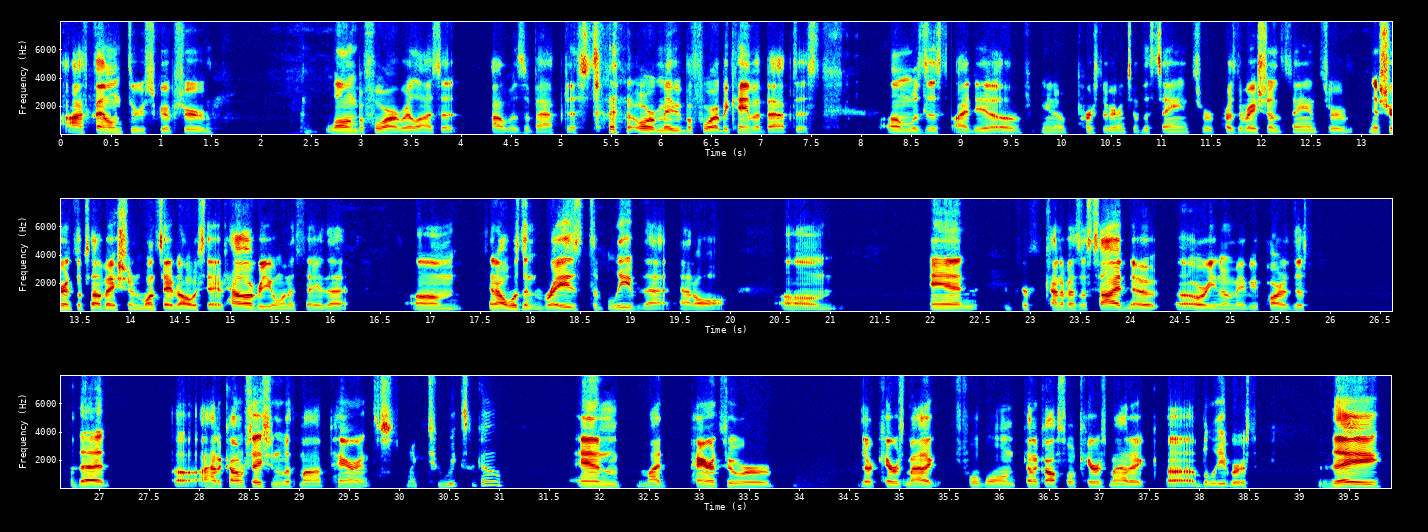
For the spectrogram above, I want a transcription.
I found through scripture long before I realized that I was a Baptist, or maybe before I became a Baptist. Um, was this idea of you know perseverance of the saints or preservation of the saints or assurance of salvation once saved always saved however you want to say that um, and I wasn't raised to believe that at all. Um, and just kind of as a side note, uh, or you know, maybe part of this, that uh, I had a conversation with my parents like two weeks ago, and my parents, who were they're charismatic, full blown Pentecostal charismatic uh, believers, they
